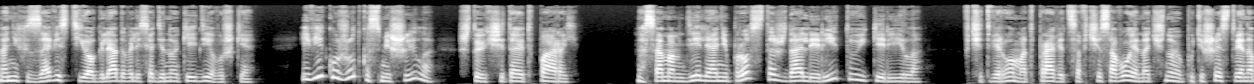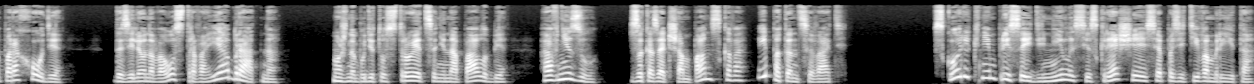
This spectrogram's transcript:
На них с завистью оглядывались одинокие девушки. И Вику жутко смешило, что их считают парой. На самом деле они просто ждали Риту и Кирилла. Вчетвером отправиться в часовое ночное путешествие на пароходе до Зеленого острова и обратно. Можно будет устроиться не на палубе, а внизу, заказать шампанского и потанцевать. Вскоре к ним присоединилась искрящаяся позитивом Рита.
